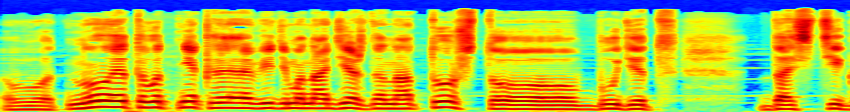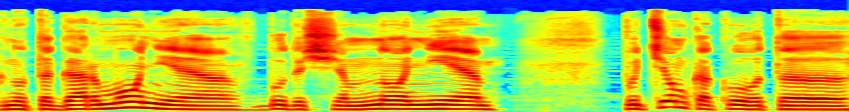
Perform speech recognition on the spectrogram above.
Вот. Но это вот некая, видимо, надежда на то, что будет достигнута гармония в будущем, но не путем какого-то,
